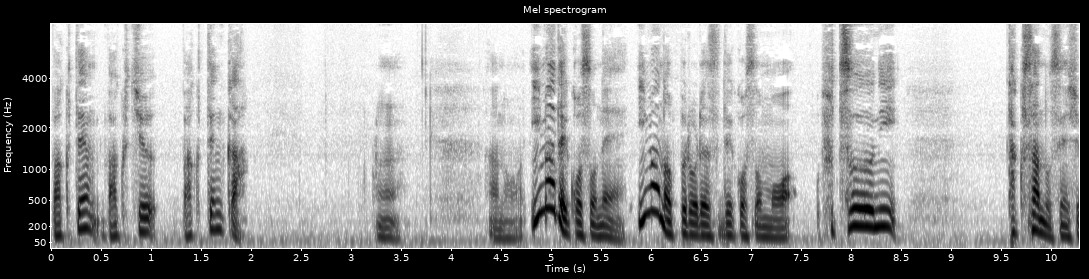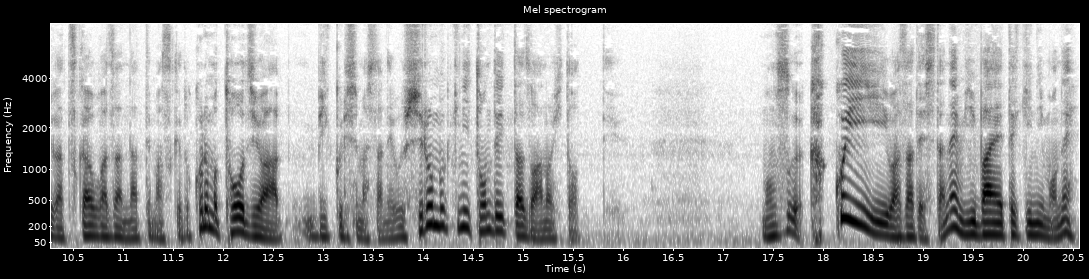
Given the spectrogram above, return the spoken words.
爆転爆中爆転か。うん。あの今でこそね今のプロレスでこそもう普通にたくさんの選手が使う技になってますけどこれも当時はびっくりしましたね。後ろ向きに飛んでいったぞあの人っていう。ものすごいかっこいい技でしたね。見栄え的にもね、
